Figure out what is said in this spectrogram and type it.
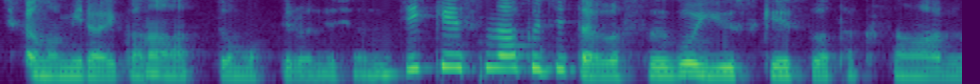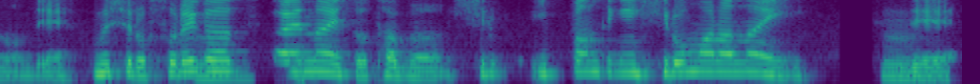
ちかの未来かなって思ってるんですよね。GK スナーク自体はすごいユースケースはたくさんあるので、むしろそれが使えないと多分一般的に広まらないうんんで、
